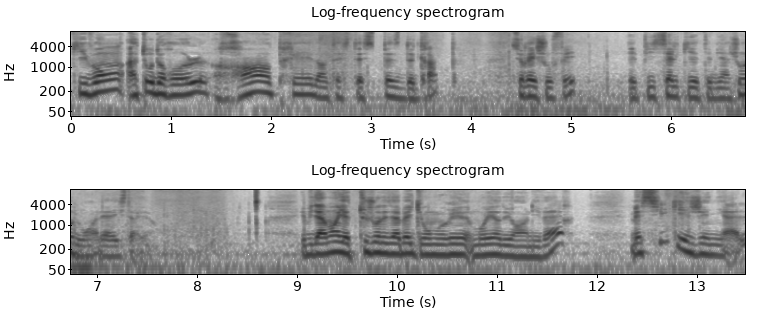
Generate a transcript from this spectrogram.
qui vont à tour de rôle rentrer dans cette espèce de grappe, se réchauffer, et puis celles qui étaient bien chaudes vont aller à l'extérieur. Évidemment, il y a toujours des abeilles qui vont mourir, mourir durant l'hiver, mais ce qui est génial,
